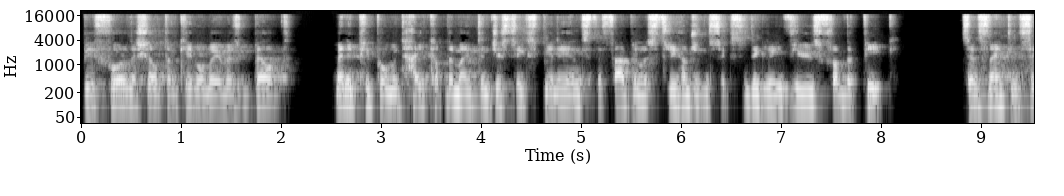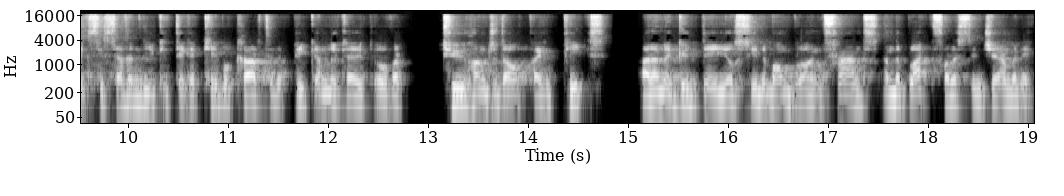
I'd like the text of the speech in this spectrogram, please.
Before the Schilthorn Cableway was built, many people would hike up the mountain just to experience the fabulous 360 degree views from the peak. Since 1967, you can take a cable car to the peak and look out over 200 alpine peaks. And on a good day, you'll see the Mont Blanc in France and the Black Forest in Germany.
